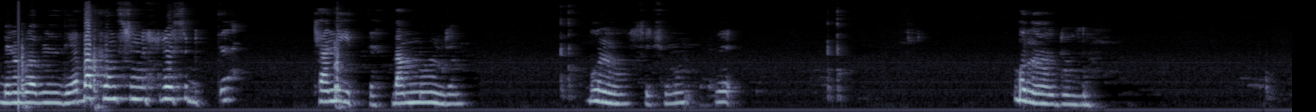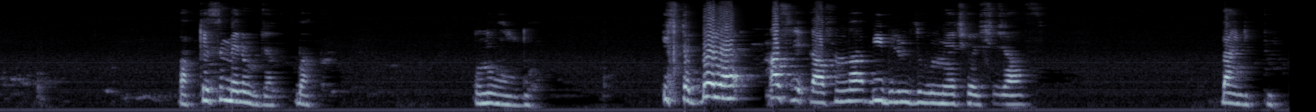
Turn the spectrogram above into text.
beni vurabilir diye. Bakın şimdi süresi bitti. Kendi gitti. Ben bunu oynayacağım. Bunu seçiyorum ve bunu öldürdüm. Bak kesin beni vuracak. Bak. Onu vurdu. İşte böyle nasıl etrafında birbirimizi vurmaya çalışacağız. Ben gittim.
